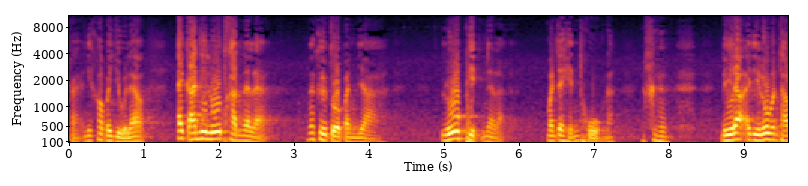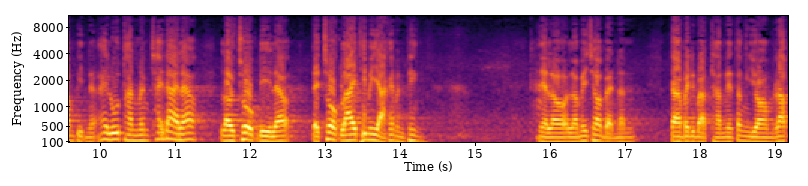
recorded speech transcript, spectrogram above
ไปนี่เข้าไปอยู่แล้วไอ้การที่รู้ทันนั่นแหละนั่นคือตัวปัญญา รู้ผิดนี่แหละ มันจะเห็นถูกนะ ดีแล้วไอ้ที่รู้มันทำผิดเนี่ยให้รู้ทันมันใช้ได้แล้ว เราโชคดีแล้ว แต่โชคร้ายที่ไม่อยากให้มันเพ่งเนี่ยเราเราไม่ชอบแบบนั้น การปฏิบัติธรรมเนี่ยต้องยอมรับ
